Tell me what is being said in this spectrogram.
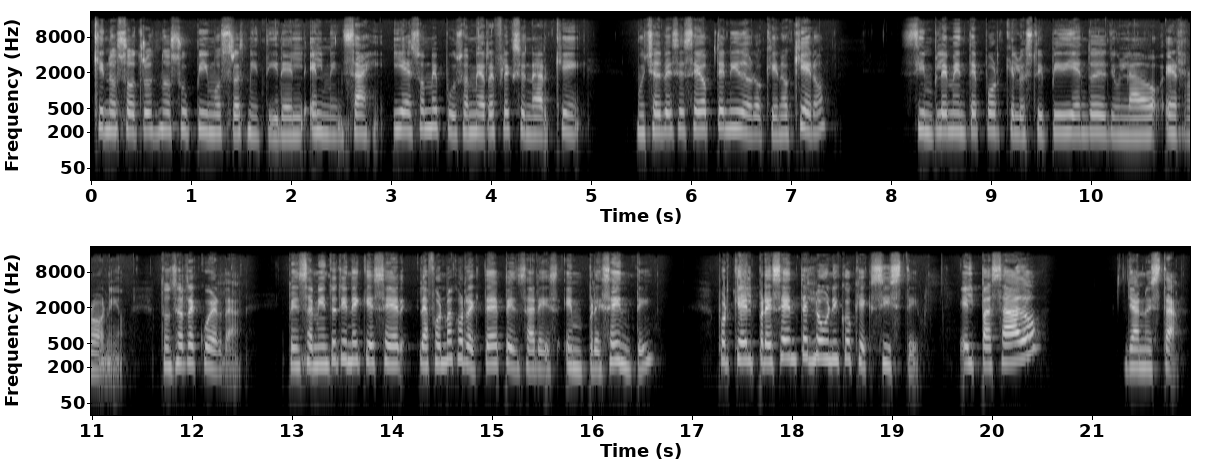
que nosotros no supimos transmitir el, el mensaje. Y eso me puso a mí a reflexionar que muchas veces he obtenido lo que no quiero simplemente porque lo estoy pidiendo desde un lado erróneo. Entonces recuerda, Pensamiento tiene que ser, la forma correcta de pensar es en presente, porque el presente es lo único que existe. El pasado ya no está.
